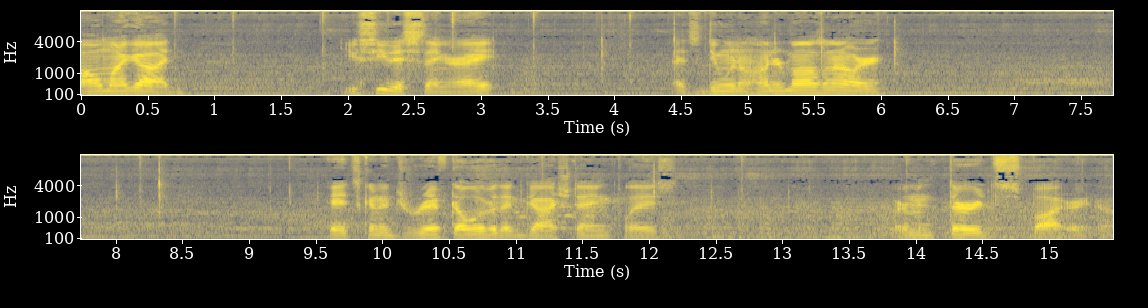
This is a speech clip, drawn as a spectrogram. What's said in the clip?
Oh my god. You see this thing, right? It's doing 100 miles an hour. It's gonna drift all over that gosh dang place. But I'm in third spot right now.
